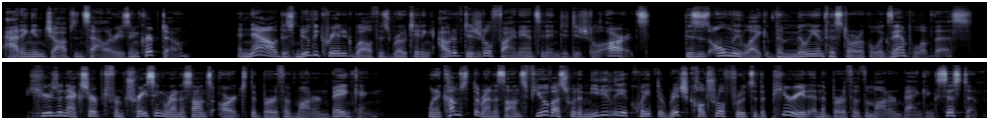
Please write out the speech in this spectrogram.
adding in jobs and salaries in crypto. And now, this newly created wealth is rotating out of digital finance and into digital arts. This is only like the millionth historical example of this. Here's an excerpt from Tracing Renaissance Art to the Birth of Modern Banking. When it comes to the Renaissance, few of us would immediately equate the rich cultural fruits of the period and the birth of the modern banking system.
